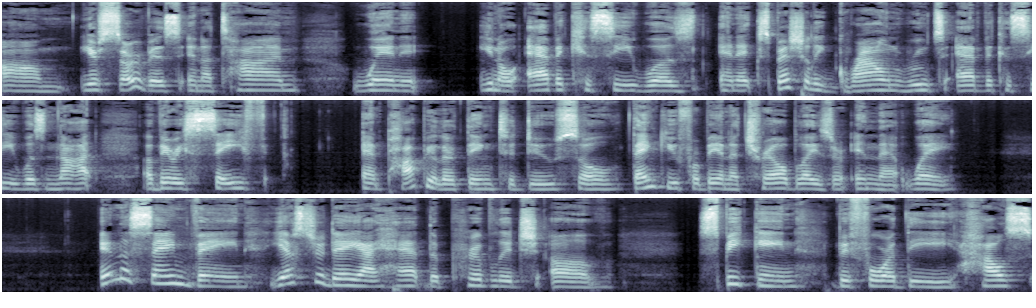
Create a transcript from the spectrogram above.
um, your service in a time when it, you know, advocacy was, and especially ground roots advocacy was not a very safe and popular thing to do. So thank you for being a trailblazer in that way. In the same vein, yesterday I had the privilege of speaking before the House,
